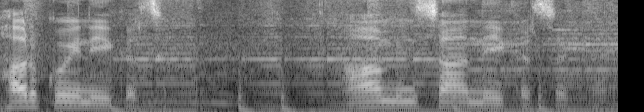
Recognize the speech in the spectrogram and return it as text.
हर कोई नहीं कर सकता। आम इंसान नहीं कर सकता।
